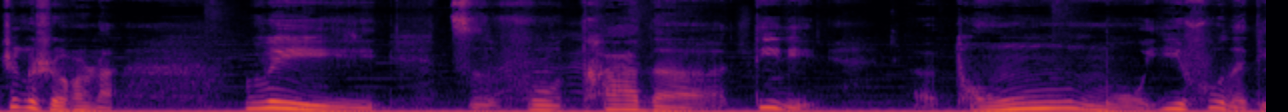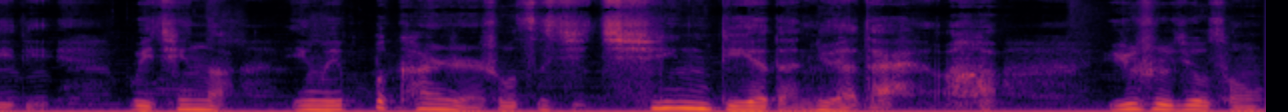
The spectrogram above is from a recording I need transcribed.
这个时候呢，卫子夫他的弟弟，呃，同母异父的弟弟卫青呢，因为不堪忍受自己亲爹的虐待啊，于是就从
